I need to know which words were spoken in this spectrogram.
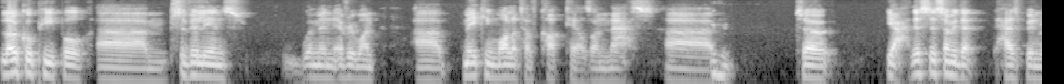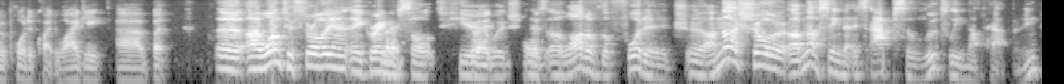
local people, um, civilians, women, everyone uh, making Molotov cocktails on mass. Uh, mm-hmm. So, yeah, this is something that has been reported quite widely. Uh, but uh, I want to throw in a grain right. of salt here, right. which right. is a lot of the footage. Uh, I'm not sure. I'm not saying that it's absolutely not happening.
